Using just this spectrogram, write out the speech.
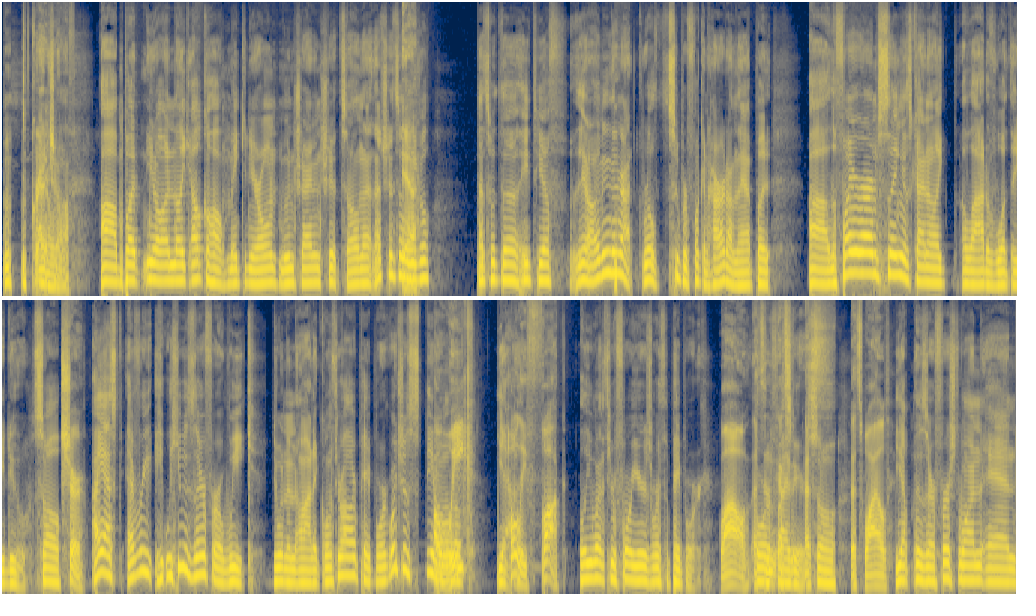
Scratch know. off. Um, but you know, and like alcohol, making your own moonshine and shit, selling that, that shit's Yeah. illegal. That's what the ATF, you know, I mean, they're not real super fucking hard on that, but uh, the firearms thing is kind of like a lot of what they do. So Sure, I asked every, he, he was there for a week doing an audit, going through all our paperwork, which is, you know, a week. Yeah. Holy fuck! well, he went through four years worth of paperwork. Wow, that's Four or that's- five years. That's, So- that's wild. Yep, this is our first one, and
